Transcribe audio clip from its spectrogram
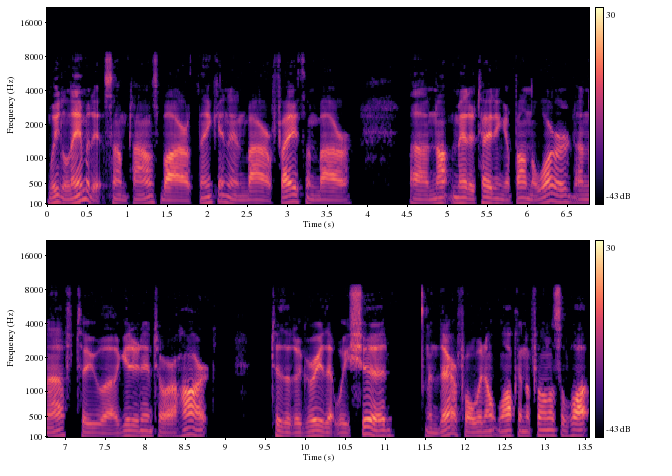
we limit it sometimes by our thinking and by our faith and by our uh, not meditating upon the Word enough to uh, get it into our heart to the degree that we should, and therefore we don't walk in the fullness of what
